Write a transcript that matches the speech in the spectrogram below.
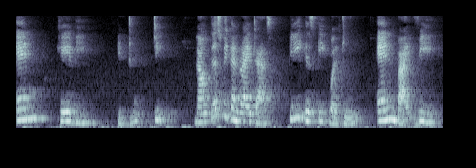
N kb into T. Now this we can write as P is equal to N by V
